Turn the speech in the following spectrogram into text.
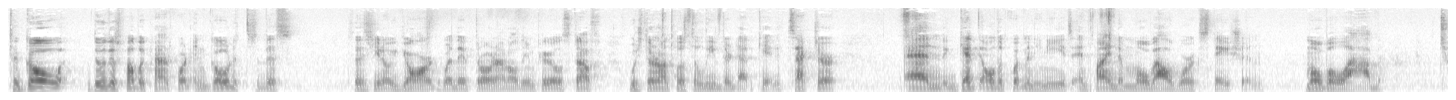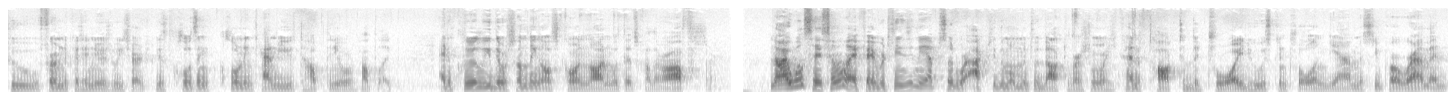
to go do this public transport and go to, to this to this you know yard where they've thrown out all the imperial stuff, which they're not supposed to leave their dedicated sector, and get all the equipment he needs and find a mobile workstation, mobile lab to for him to continue his research because cloning, cloning can be used to help the New Republic. And clearly there was something else going on with this other officer. Now, I will say some of my favorite scenes in the episode were actually the moments with Dr. Pershing where he kind of talked to the droid who was controlling the amnesty program, and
